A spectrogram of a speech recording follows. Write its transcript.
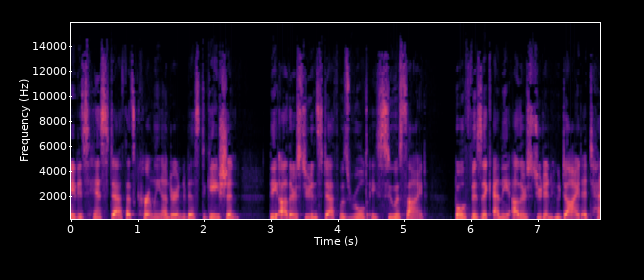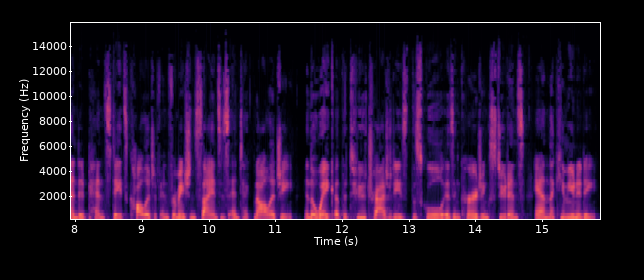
It is his death that's currently under investigation. The other student's death was ruled a suicide. Both Vizak and the other student who died attended Penn State's College of Information Sciences and Technology. In the wake of the two tragedies, the school is encouraging students and the community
